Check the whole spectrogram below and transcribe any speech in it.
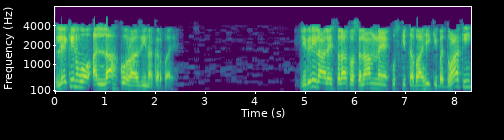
لیکن وہ اللہ کو راضی نہ کر پائے۔ جبریل علیہ السلاۃ وسلام نے اس کی تباہی کی بدعا کی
